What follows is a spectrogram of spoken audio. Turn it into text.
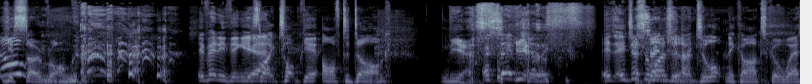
you're so wrong. if anything, it's Yeah. like Top Gear after dark. Yes. Essentially. Yes. It, it just reminds me of that Jalopnik article where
